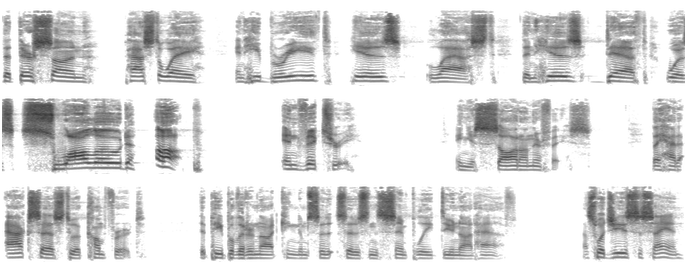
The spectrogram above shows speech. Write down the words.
that their son passed away and he breathed his last, then his death was swallowed up in victory. And you saw it on their face. They had access to a comfort that people that are not kingdom citizens simply do not have. That's what Jesus is saying.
